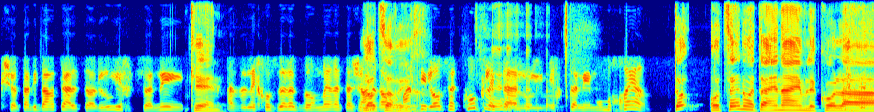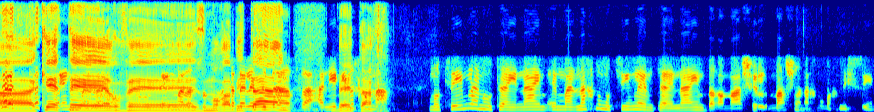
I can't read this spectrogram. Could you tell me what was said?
כשאתה דיברת על תעלול יחצני, כן. אז אני חוזרת ואומרת, לא הז'אנר צריך. הרומנטי לא זקוק לתעלולים יחצנים, הוא מוכר. טוב, הוצאנו את העיניים לכל הכתר וזמורה ביטן. אני אגיד לך. מה, מוציאים לנו את העיניים, הם, אנחנו מוציאים להם את העיניים ברמה של מה שאנחנו מכניסים.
